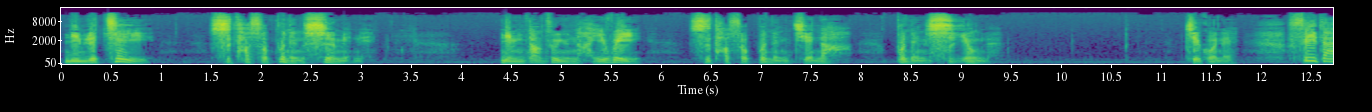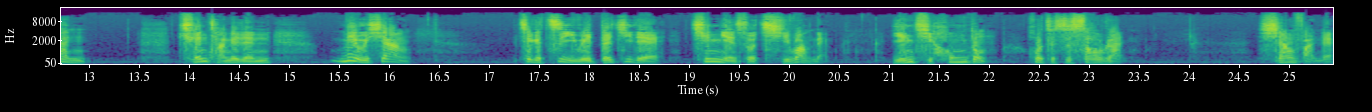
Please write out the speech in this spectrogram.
你们的罪是他所不能赦免的？你们当中有哪一位是他所不能接纳、不能使用的？”结果呢？非但全场的人没有像这个自以为得计的青年所期望的引起轰动或者是骚乱，相反的，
